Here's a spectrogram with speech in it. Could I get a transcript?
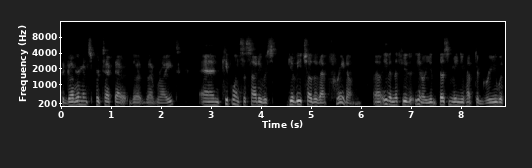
the governments protect that, that, that right, and people in society res- give each other that freedom. Uh, even if you you know it doesn't mean you have to agree with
